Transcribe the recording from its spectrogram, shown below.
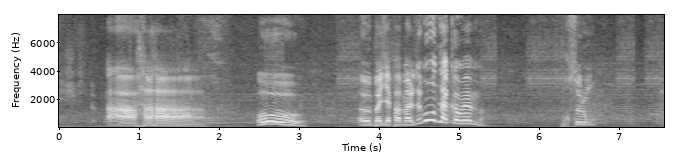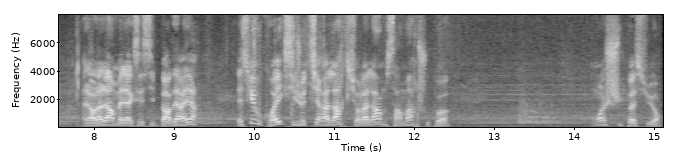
c'est juste pour Ah ah ah Oh euh, Bah il y a pas mal de monde là quand même Pour ce long Alors l'alarme elle est accessible par derrière Est-ce que vous croyez que si je tire à l'arc sur l'alarme ça marche ou pas? Moi je suis pas sûr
